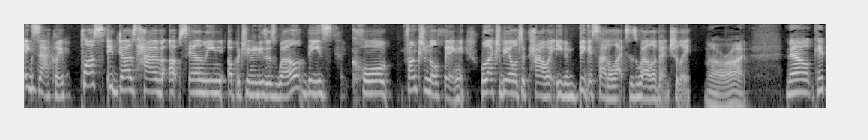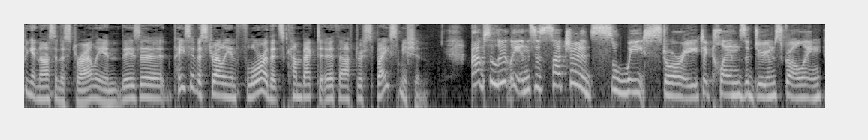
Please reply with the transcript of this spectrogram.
Exactly. Plus, it does have upscaling opportunities as well. These core functional thing will actually be able to power even bigger satellites as well eventually. All right. Now, keeping it nice and Australian, there's a piece of Australian flora that's come back to Earth after a space mission. Absolutely. And this is such a sweet story to cleanse the doom scrolling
